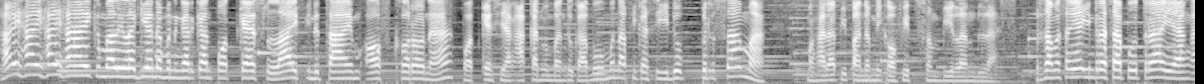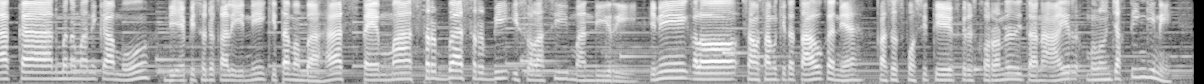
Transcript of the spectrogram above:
Hai hai hai hai, kembali lagi Anda mendengarkan podcast Live in the Time of Corona Podcast yang akan membantu kamu menavigasi hidup bersama menghadapi pandemi COVID-19 Bersama saya Indra Saputra yang akan menemani kamu. Di episode kali ini kita membahas tema serba-serbi isolasi mandiri. Ini kalau sama-sama kita tahu kan ya Kasus positif virus corona di tanah air melonjak tinggi nih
